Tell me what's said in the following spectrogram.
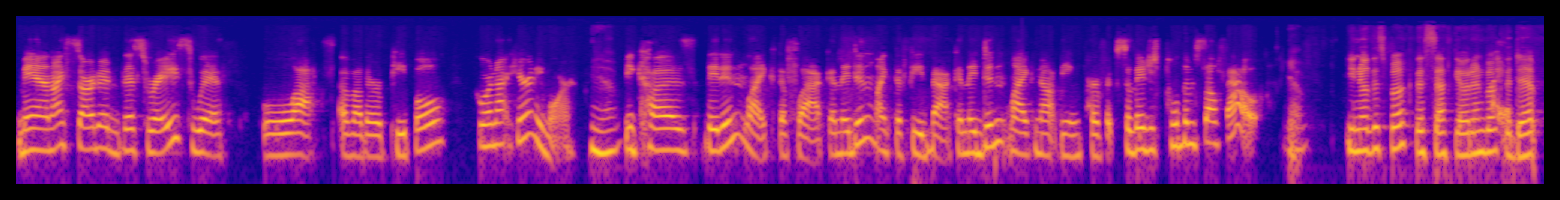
Man, I started this race with lots of other people who are not here anymore. Yeah. Because they didn't like the flack and they didn't like the feedback and they didn't like not being perfect. So they just pulled themselves out. Yeah. You know this book, the Seth Godin book, I, The Dip?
